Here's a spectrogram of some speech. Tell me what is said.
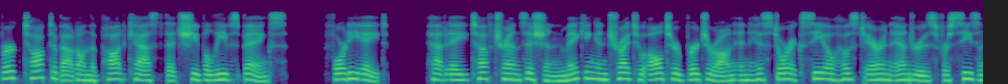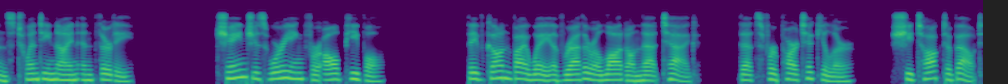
Burke talked about on the podcast that she believes Banks, 48, had a tough transition making and try to alter Bergeron and historic CO host Erin Andrews for seasons 29 and 30. Change is worrying for all people. They've gone by way of rather a lot on that tag, that's for particular, she talked about,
